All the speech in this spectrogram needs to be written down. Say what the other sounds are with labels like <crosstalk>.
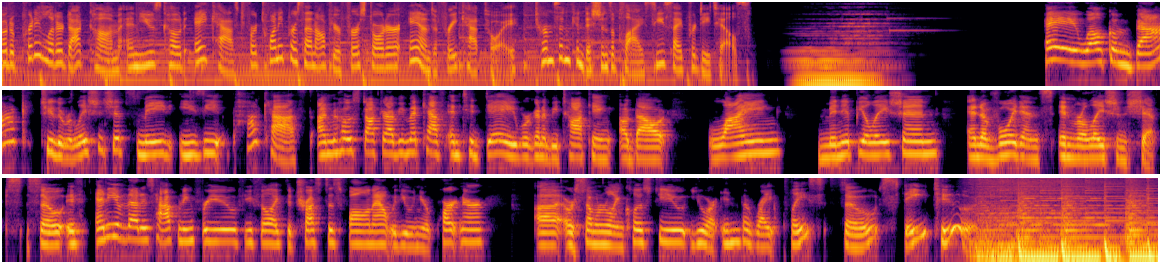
Go to prettylitter.com and use code ACAST for 20% off your first order and a free cat toy. Terms and conditions apply. See site for details. Hey, welcome back to the Relationships Made Easy podcast. I'm your host, Dr. Abby Medcalf, and today we're going to be talking about lying, manipulation, and avoidance in relationships. So, if any of that is happening for you, if you feel like the trust has fallen out with you and your partner, uh, or someone really close to you, you are in the right place. So, stay tuned.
